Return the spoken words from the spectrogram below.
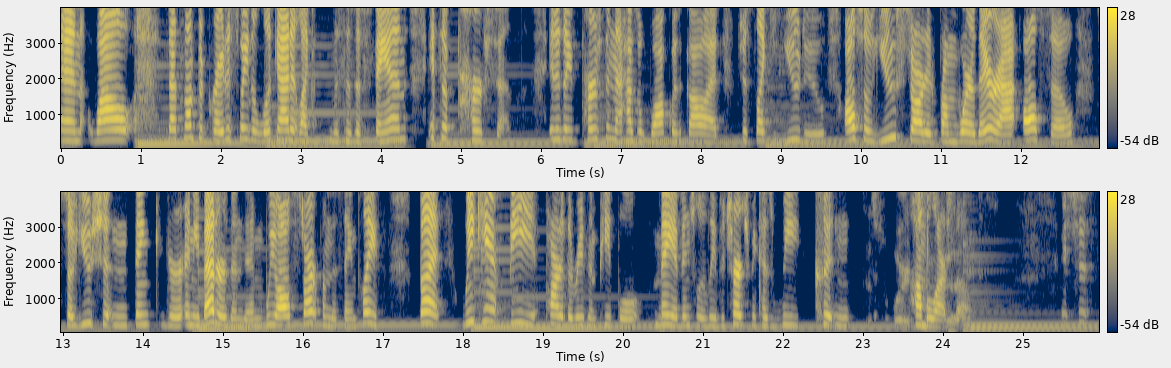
And while that's not the greatest way to look at it, like this is a fan, it's a person. It is a person that has a walk with God just like you do. Also, you started from where they're at, also. So you shouldn't think you're any better than them. We all start from the same place. But we can't be part of the reason people may eventually leave the church because we couldn't humble ourselves. It's just,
